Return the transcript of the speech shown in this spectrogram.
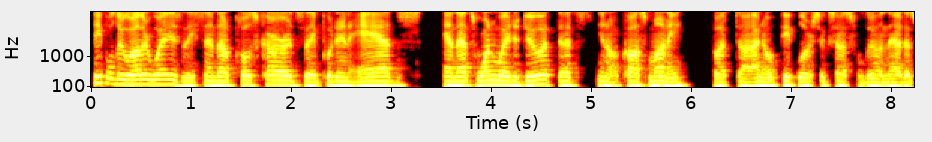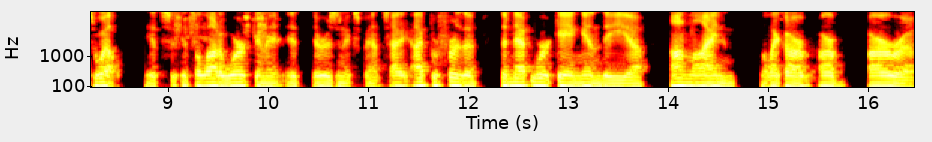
People do other ways. They send out postcards. They put in ads, and that's one way to do it. That's you know costs money, but uh, I know people are successful doing that as well. It's it's a lot of work and it, it there is an expense. I, I prefer the the networking and the uh, online like our our our uh,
